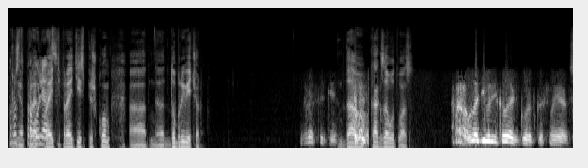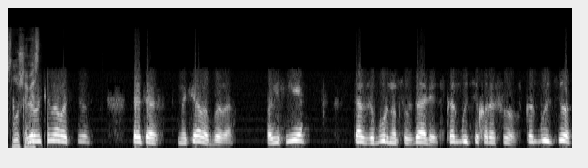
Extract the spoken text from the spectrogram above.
Просто э, пройти- пройтись пешком. Э, Добрый вечер. Здравствуйте. Да, как зовут вас? Владимир Николаевич, город Красноярск. Когда если- начиналось все, это начало было по весне, также бурно обсуждали, как будет все хорошо, как будет все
